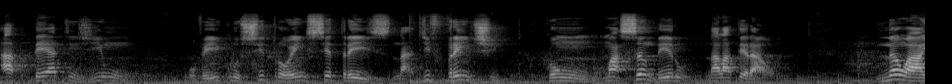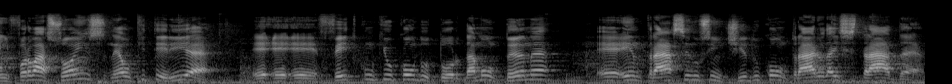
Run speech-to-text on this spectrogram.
até atingir um, o veículo Citroën C3 na, de frente com uma Sandero na lateral. Não há informações né, o que teria é, é, é, feito com que o condutor da Montana é, entrasse no sentido contrário da estrada.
